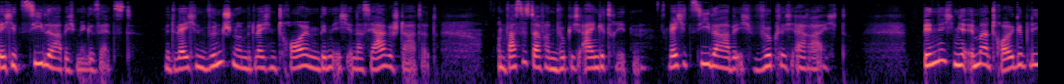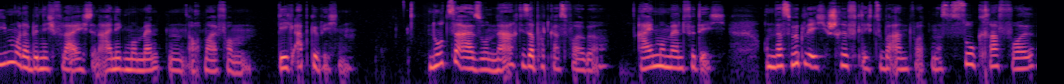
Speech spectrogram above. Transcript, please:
Welche Ziele habe ich mir gesetzt? Mit welchen Wünschen und mit welchen Träumen bin ich in das Jahr gestartet? Und was ist davon wirklich eingetreten? Welche Ziele habe ich wirklich erreicht? Bin ich mir immer treu geblieben oder bin ich vielleicht in einigen Momenten auch mal vom Weg abgewichen? Nutze also nach dieser Podcast-Folge einen Moment für dich, um das wirklich schriftlich zu beantworten. Das ist so kraftvoll,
